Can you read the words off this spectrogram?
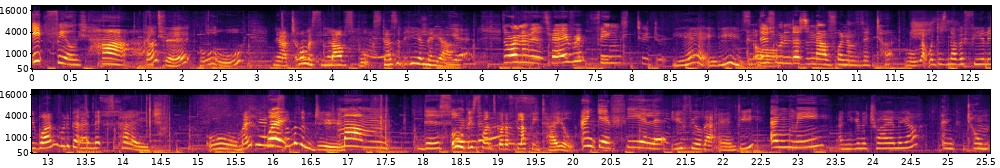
It feels hard. Does it? Oh. Now, Thomas loves books, doesn't he, Aliyah? Yes. It's one of his favorite things to do. Yeah, it is. And oh. this one doesn't have one of the touch. Oh, that one doesn't have a feely one. What about the next page? Oh, maybe Wait. some of them do. Mom, this Oh, one this one's got a fluffy tail. I can feel it. You feel that, Andy? And me And you're going to try, Aliyah? and Tom.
